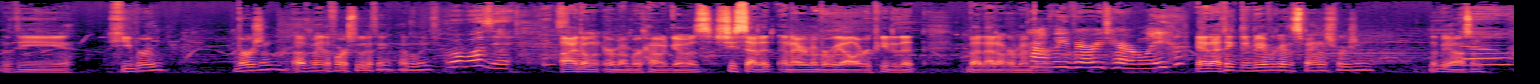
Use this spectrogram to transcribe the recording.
the Hebrew version of May the Force be with you, I believe. What was it? I don't remember how it goes. She said it, and I remember we all repeated it, but I don't remember. Probably very terribly. And I think, did we ever get the Spanish version? That'd be awesome. no,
